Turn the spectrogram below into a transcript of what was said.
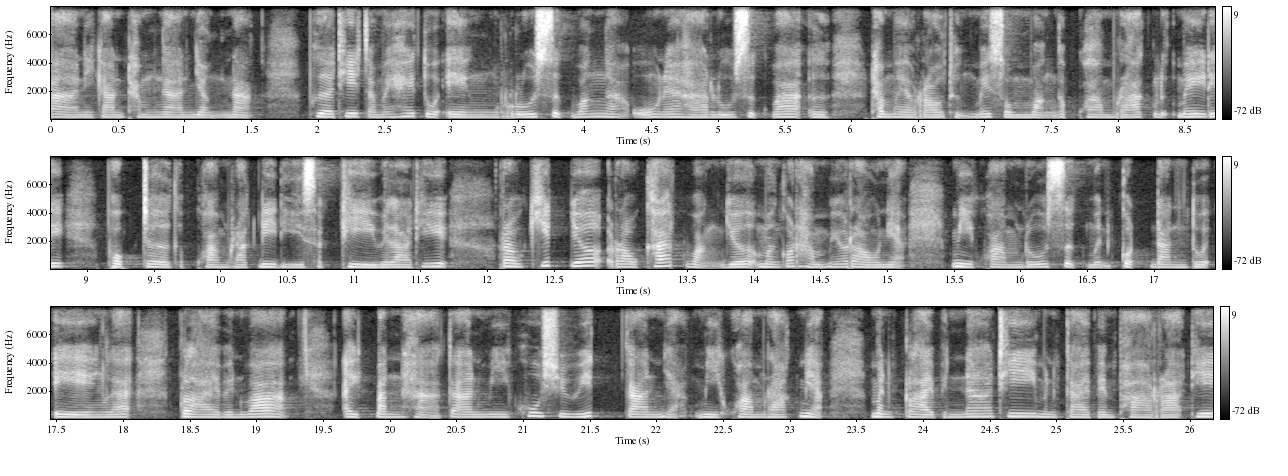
ตาในการทำงานอย่างหนัก เพื่อที่จะไม่ให้ตัวเองรู้สึกว่าเหงานะคะ รู้สึกว่าเออทำไมเราถึงไม่สมหวังกับความรัก หรือไม่ได้พบเจอกับความรักดีๆ สักที เวลาที่เราคิดเยอะเราคาดหวังเยอะมันก็ทำให้เราเนี่ยมีความรู้สึกเหมือนกดดันตัวเอง และกลายเป็นว่าไอ้ปัญหาการมีคู่ชีวิตการอยากมีความรักเนี่ยมันกลายเป็นหน้าที่มันกลายเป็นภาระที่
